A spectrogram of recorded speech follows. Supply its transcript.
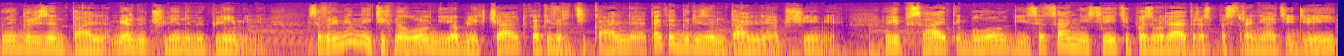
но и горизонтально между членами племени. Современные технологии облегчают как вертикальное, так и горизонтальное общение. Веб-сайты, блоги и социальные сети позволяют распространять идеи,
